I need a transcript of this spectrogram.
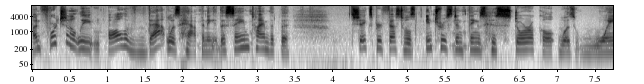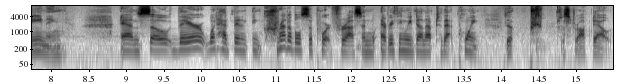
Unfortunately, all of that was happening at the same time that the Shakespeare Festival's interest in things historical was waning. And so there, what had been incredible support for us and everything we'd done up to that point just dropped out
